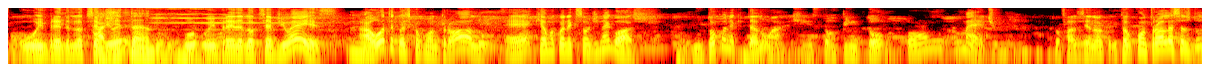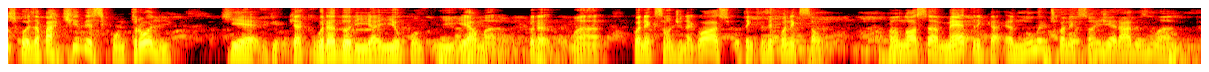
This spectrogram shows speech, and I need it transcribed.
o empreendedor que você Agitando. viu. Agitando. O, o, empreendedor que você viu é esse. Hum. A outra coisa que eu controlo é que é uma conexão de negócio. Não estou conectando um artista, um pintor com um médico. Estou fazendo. Então controlo essas duas coisas. A partir desse controle, que é, que é a curadoria e, o, e é uma, uma conexão de negócio, eu tenho que fazer conexão. Então, nossa métrica é o número de conexões geradas no ano.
